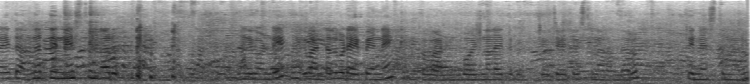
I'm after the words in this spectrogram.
అయితే అందరు తినేస్తున్నారు. అదిగోండి ఈ వంటలు కూడా అయిపోయినాయి. ఇంకా వన్ భోజనాలు అయితే చే- చేసేస్తున్నారు అందరూ. తినేస్తున్నారు.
